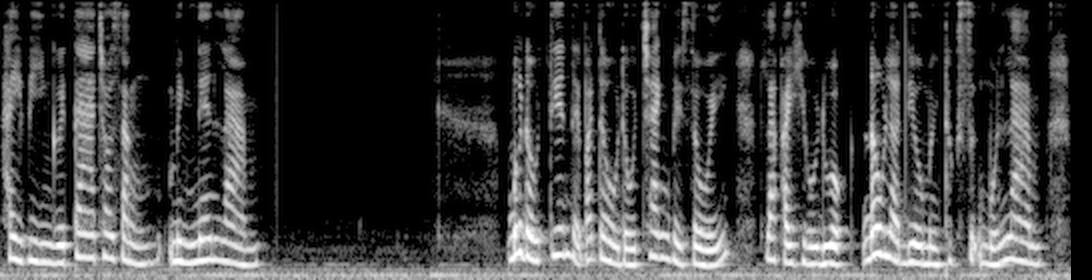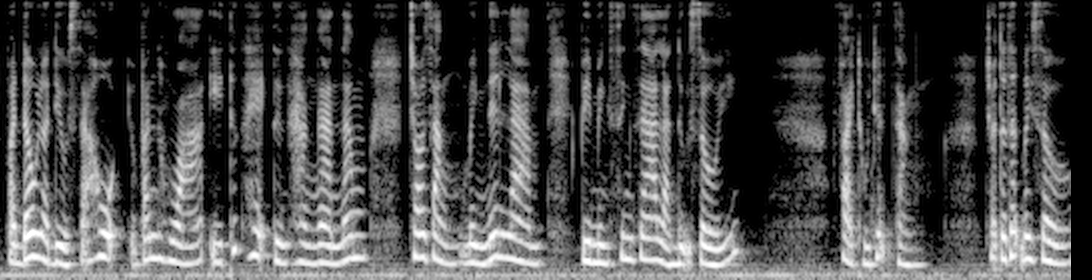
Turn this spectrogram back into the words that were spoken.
hay vì người ta cho rằng mình nên làm? Bước đầu tiên để bắt đầu đấu tranh về giới là phải hiểu được đâu là điều mình thực sự muốn làm và đâu là điều xã hội, văn hóa, ý thức hệ từ hàng ngàn năm cho rằng mình nên làm vì mình sinh ra là nữ giới. Phải thú nhận rằng, cho tới tận bây giờ,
